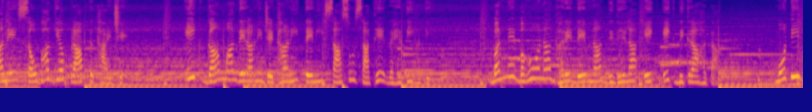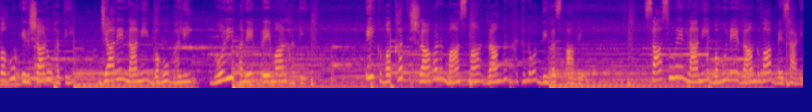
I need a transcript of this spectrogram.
અને સૌભાગ્ય પ્રાપ્ત થાય છે. એક ગામમાં દેરાણી જેઠાણી તેની સાસુ સાથે રહેતી હતી. બંને બહુઓના ઘરે દેવના દીધેલા એક એક દીકરા હતા. મોટી વહુ ઈર્ષાળુ હતી, જ્યારે નાની બહુ ભલી, ભોળી અને પ્રેમાળ હતી. એક વખત શ્રાવણ માસમાં રાંગણહટનો દિવસ આવ્યો. સાસુએ નાની બહુને રાંગવા બેસાડી.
